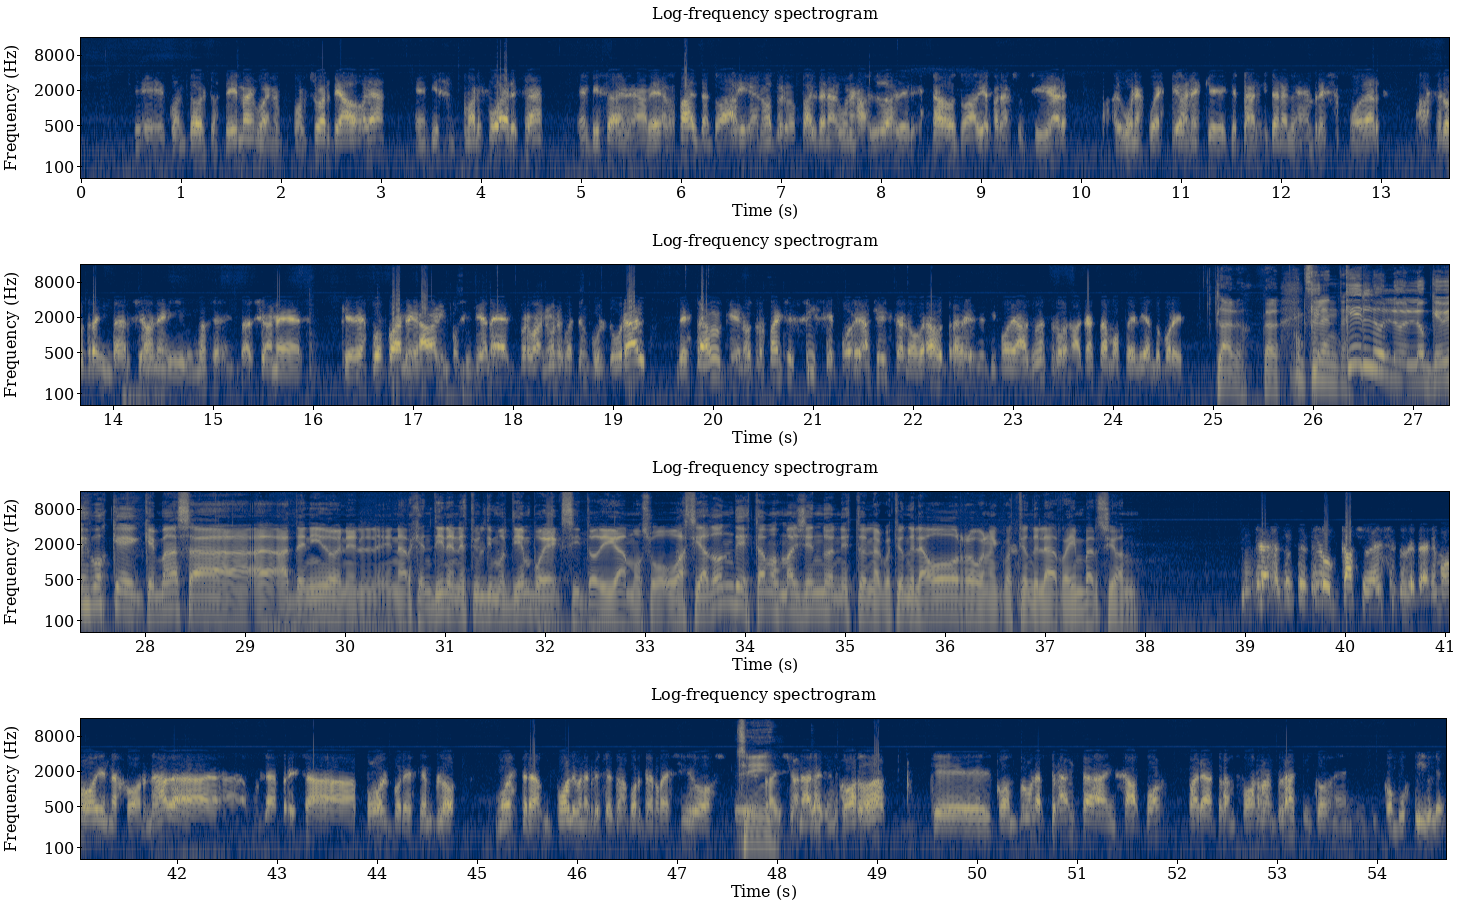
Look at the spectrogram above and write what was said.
eh, con todos estos temas. Bueno, por suerte ahora empieza a tomar fuerza, empieza a haber, falta todavía, ¿no? Pero faltan algunas ayudas del Estado todavía para subsidiar algunas cuestiones que, que permitan a las empresas poder hacer otras inversiones y, no sé, inversiones que después puedan grabar impositivamente, pero bueno, una cuestión cultural de Estado que en otros países sí se puede hacer y se ha logrado otra vez ese tipo de ayudas, pero bueno, acá estamos peleando por eso. Claro, claro. Excelente. ¿Qué, es lo, lo, que ves vos que, que más ha, ha, tenido en, el, en Argentina en este último tiempo éxito, digamos? O, hacia dónde estamos más yendo en esto, en la cuestión del ahorro o en la cuestión de la reinversión? Mira, yo te digo un caso de éxito que tenemos hoy en la jornada. La empresa Paul, por ejemplo, muestra, Paul es una empresa de transporte de residuos eh, tradicional aquí en Córdoba, que compró una planta en Japón para transformar plásticos en combustible.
